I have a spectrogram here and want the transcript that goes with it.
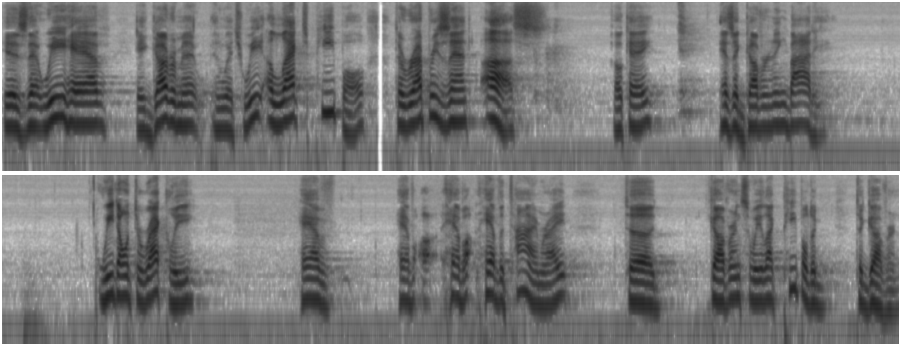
is that we have a government in which we elect people to represent us, okay, as a governing body. We don't directly have, have, uh, have, uh, have the time, right, to govern, so we elect people to, to govern.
